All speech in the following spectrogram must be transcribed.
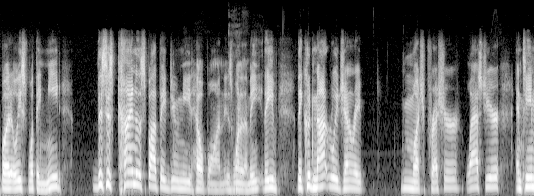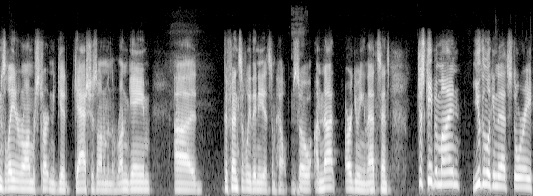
but at least what they need. This is kind of the spot they do need help on. Is one of them. They they they could not really generate much pressure last year, and teams later on were starting to get gashes on them in the run game. Uh, defensively, they needed some help. So I'm not arguing in that sense. Just keep in mind, you can look into that story,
